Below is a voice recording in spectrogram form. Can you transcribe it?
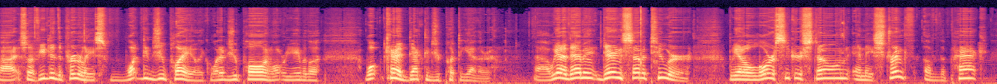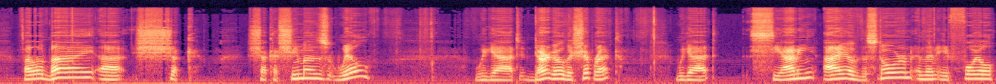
Uh, so if you did the pre-release, what did you play? Like, what did you pull, and what were you able to? What kind of deck did you put together? Uh, we got a Daring Saboteur. We got a Lore Seeker Stone and a Strength of the Pack, followed by uh, Shuk Sakashima's Will. We got Dargo the Shipwrecked. We got Siani, Eye of the Storm, and then a foil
